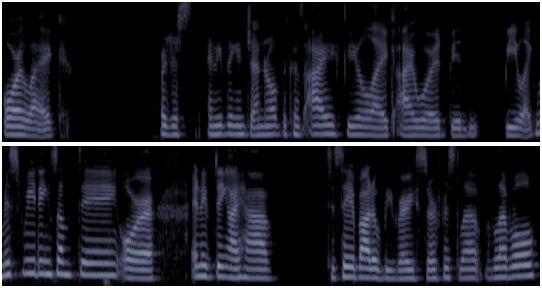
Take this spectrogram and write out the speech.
or like or just anything in general because I feel like I would be be like misreading something or anything I have to say about it would be very surface le- level.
